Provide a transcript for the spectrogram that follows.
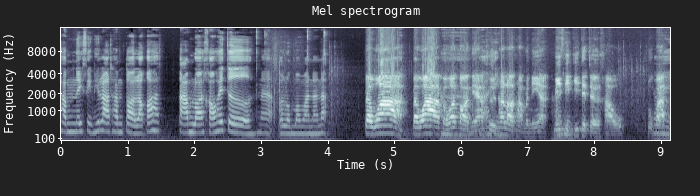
ทำในสิ่งที่เราทำต่อแล้วก็ตามรอยเขาให้เจอน่ะอารมณ์ประมาณนั้นอะ แปลว่าแปลว่าแปลว่าตอนเนี้ยอ่าคือถ้าเราทำอันเนี้ยมีสิทธิ์ที่จะเจอเขาถูกปะใช่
